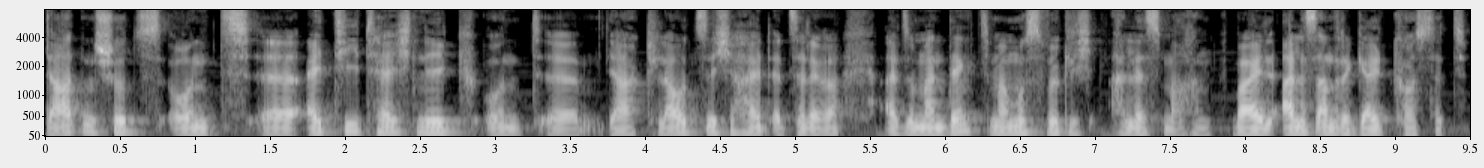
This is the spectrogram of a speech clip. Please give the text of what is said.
Datenschutz und äh, IT-Technik und äh, ja, Cloud-Sicherheit etc. Also man denkt, man muss wirklich alles machen, weil alles andere Geld kostet.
